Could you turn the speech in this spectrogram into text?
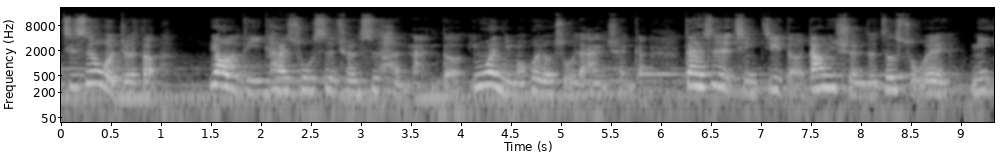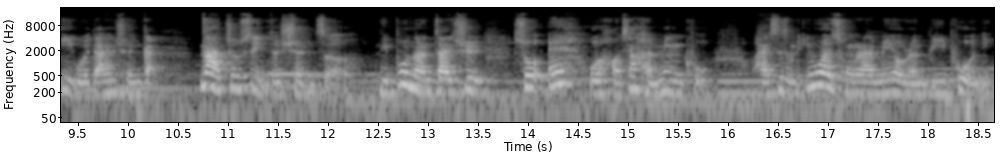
其实我觉得要离开舒适圈是很难的，因为你们会有所谓的安全感。但是请记得，当你选择这所谓你以为的安全感，那就是你的选择。你不能再去说，哎，我好像很命苦，还是什么？因为从来没有人逼迫你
